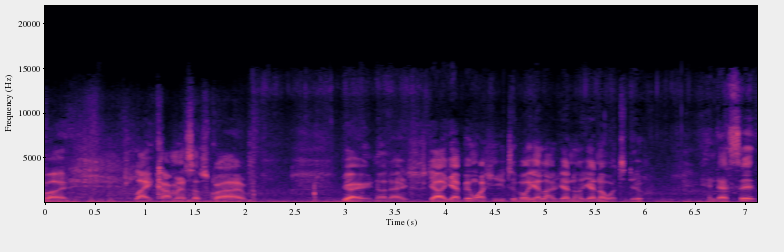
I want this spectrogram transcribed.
But like, comment, and subscribe. You already know that. Y'all, y'all been watching YouTube all your life. Y'all know, y'all know what to do. And that's it.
